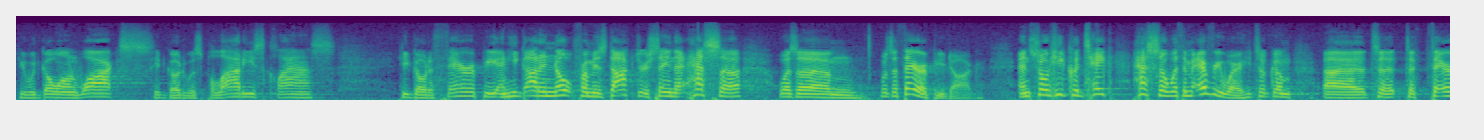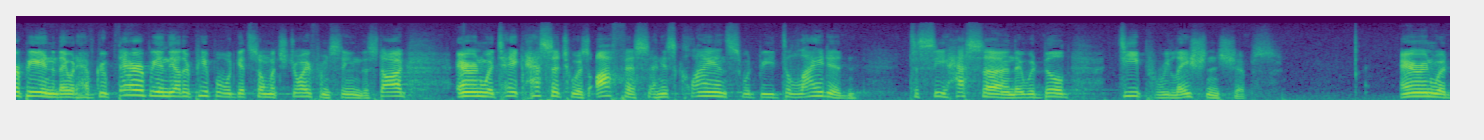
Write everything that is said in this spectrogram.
He would go on walks, he'd go to his Pilates class, he'd go to therapy, and he got a note from his doctor saying that Hesse was a, um, was a therapy dog. And so he could take Hesse with him everywhere. He took him uh, to, to therapy, and they would have group therapy, and the other people would get so much joy from seeing this dog. Aaron would take Hesse to his office, and his clients would be delighted to see Hesse, and they would build deep relationships. Aaron would,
